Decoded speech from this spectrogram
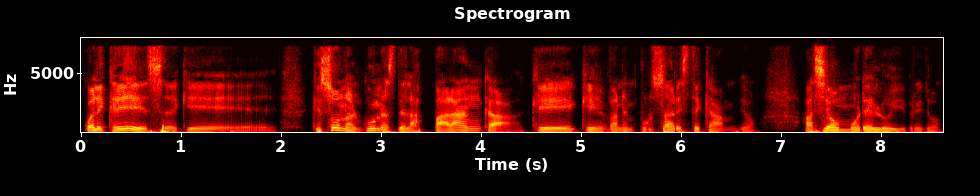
¿Cuáles crees eh, que, son algunas de las palancas que, van a impulsar este cambio hacia un modelo híbrido?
